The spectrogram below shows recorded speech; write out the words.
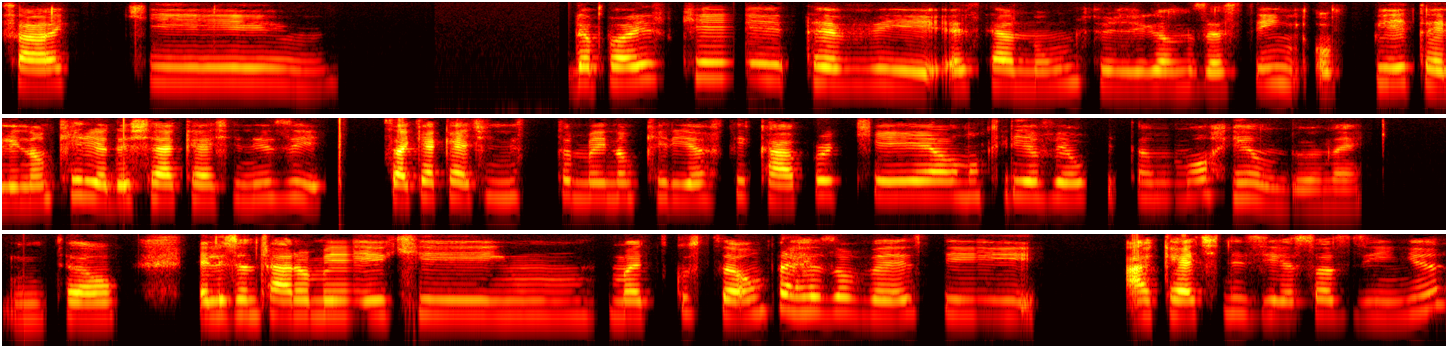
Só que depois que teve esse anúncio, digamos assim, o Peter ele não queria deixar a Katniss ir. Só que a Katniss também não queria ficar porque ela não queria ver o Peter morrendo, né? Então, eles entraram meio que em uma discussão para resolver se a Katniss ia sozinha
